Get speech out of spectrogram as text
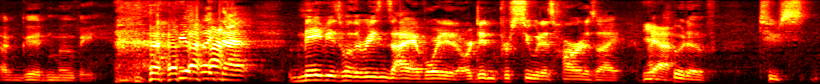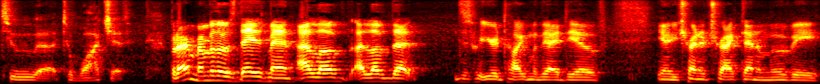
a good movie. I feel like that maybe is one of the reasons I avoided it or didn't pursue it as hard as I, Yeah. I could have to to uh, to watch it. But I remember those days, man. I loved I loved that just what you were talking about the idea of you know you're trying to track down a movie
